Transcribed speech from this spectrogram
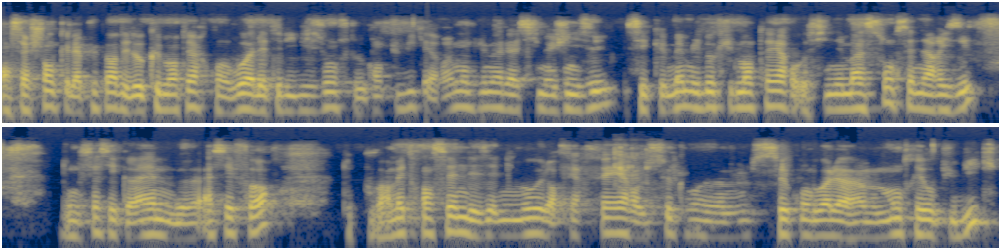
en sachant que la plupart des documentaires qu'on voit à la télévision, ce que le grand public a vraiment du mal à s'imaginer, c'est que même les documentaires au cinéma sont scénarisés. Donc ça, c'est quand même euh, assez fort de pouvoir mettre en scène des animaux et leur faire faire ce qu'on doit la montrer au public.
